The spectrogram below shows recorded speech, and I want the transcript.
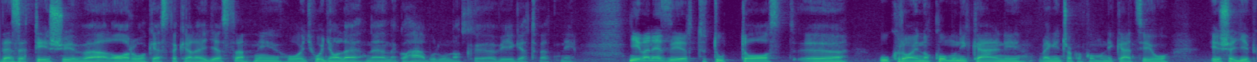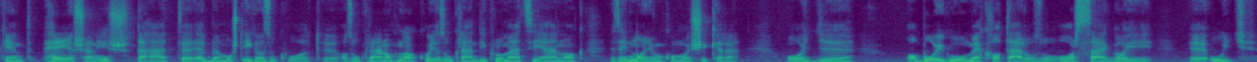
vezetésével arról kezdtek el egyeztetni, hogy hogyan lehetne ennek a háborúnak véget vetni. Nyilván ezért tudta azt Ukrajna kommunikálni, megint csak a kommunikáció és egyébként helyesen is, tehát ebben most igazuk volt az ukránoknak, hogy az ukrán diplomáciának ez egy nagyon komoly sikere, hogy a bolygó meghatározó országai úgy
